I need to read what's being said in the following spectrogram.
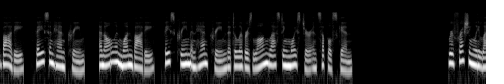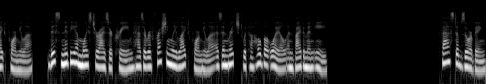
body, face and hand cream, an all-in-one body, face cream and hand cream that delivers long-lasting moisture and supple skin. Refreshingly light formula. This Nivea moisturizer cream has a refreshingly light formula as enriched with jojoba oil and vitamin E. Fast absorbing.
